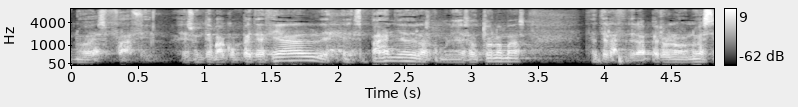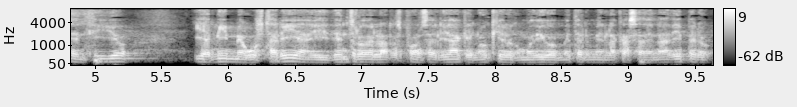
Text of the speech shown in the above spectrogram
No es fácil. Es un tema competencial de España, de las comunidades autónomas, etcétera, etcétera. Pero no, no es sencillo y a mí me gustaría, y dentro de la responsabilidad, que no quiero, como digo, meterme en la casa de nadie, pero,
